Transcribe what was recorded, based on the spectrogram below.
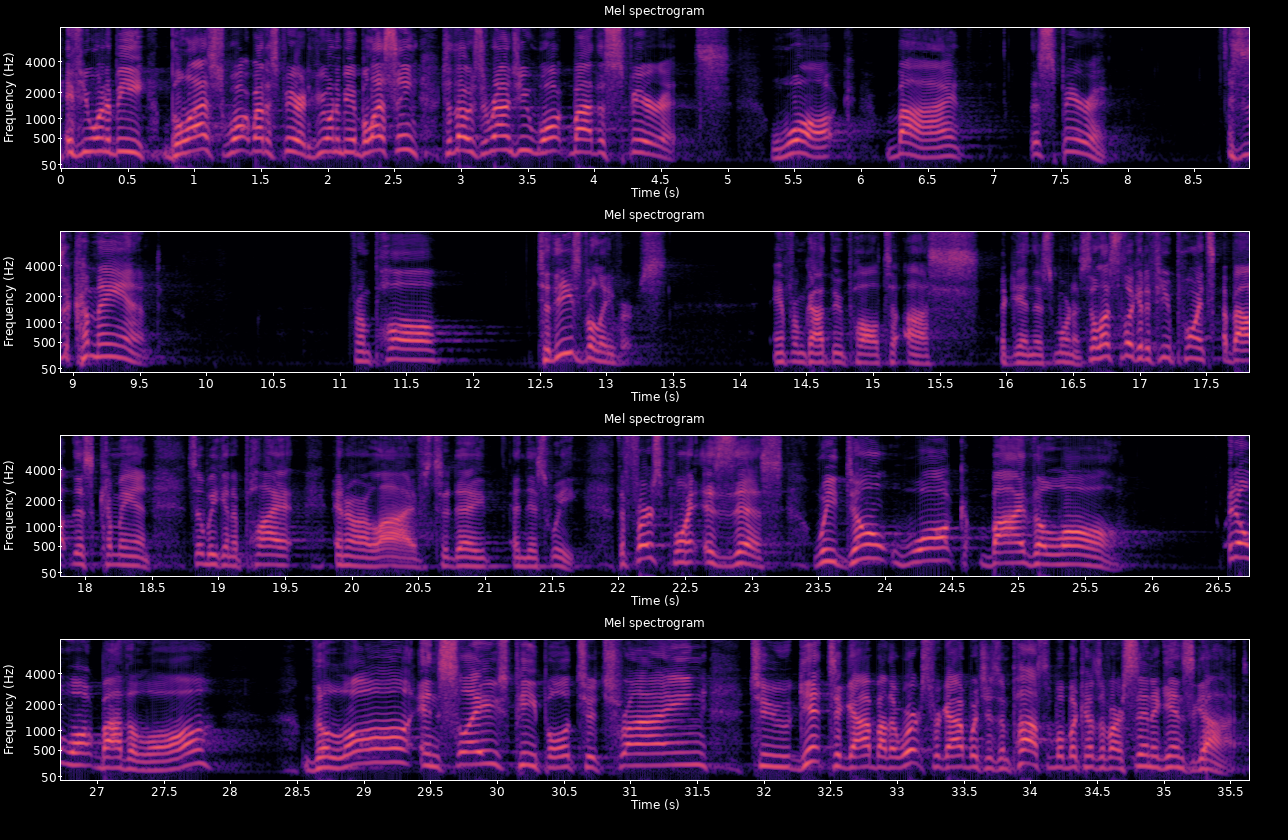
If you want to be blessed, walk by the Spirit. If you want to be a blessing to those around you, walk by the Spirit. Walk by the Spirit. This is a command from Paul to these believers and from God through Paul to us again this morning. So let's look at a few points about this command so we can apply it in our lives today and this week. The first point is this we don't walk by the law. We don't walk by the law. The law enslaves people to trying to get to God by the works for God, which is impossible because of our sin against God.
